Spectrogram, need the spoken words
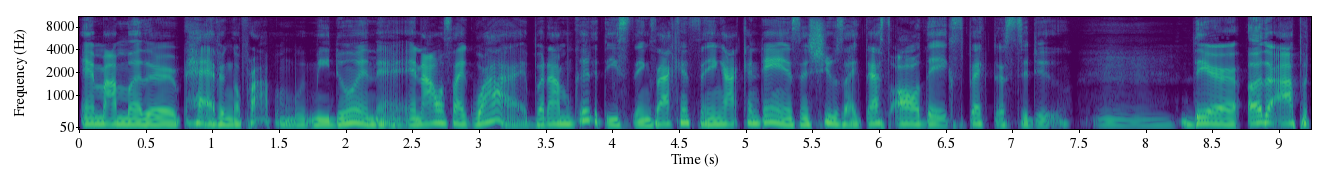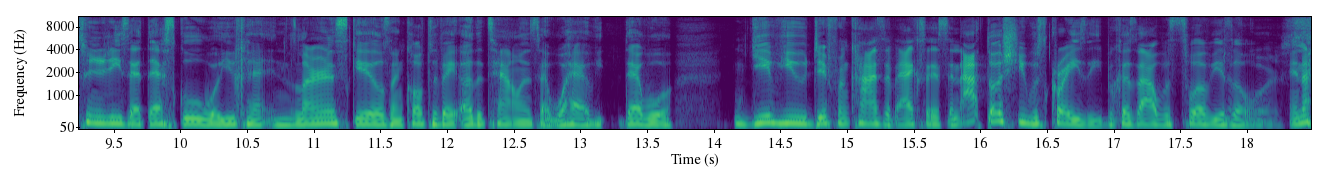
and my mother having a problem with me doing that. Mm-hmm. And I was like why? But I'm good at these things. I can sing I can dance. And she was like that's all they expect us to do. Mm. There are other opportunities at that school where you can learn skills and cultivate other talents that will have that will give you different kinds of access. And I thought she was crazy because I was 12 years old. course. and I,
